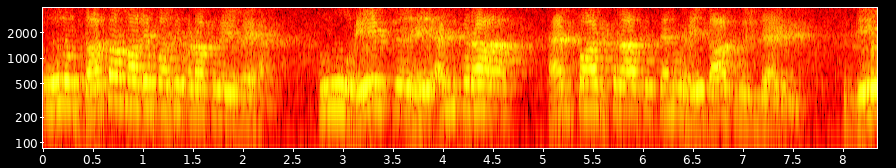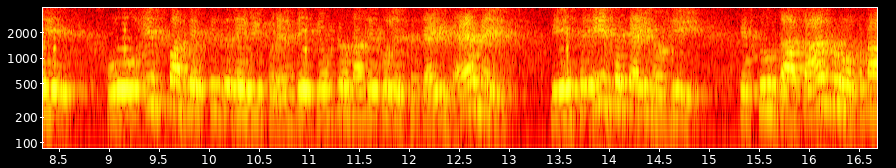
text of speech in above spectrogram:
ਉਹ ਦਾਤਾ ਵਾਲੇ ਪਾਸੇ ਬੜਾ ਪ੍ਰੇਰ ਰਹੇ ਹਨ। ਤੂੰ ਹੇਕ ਇੰਜ ਕਰਾ ਹੈਂਡ ਪਾਠ ਕਰਾ ਤੇ ਤੈਨੂੰ ਇਹ ਦਾਤ ਮਿਲ ਜਾਏਗੀ। ਜੇ ਉਹ ਇਸ ਪਾਸੇ ਕਿਧਰੇ ਵੀ ਪਰੇਂਦੇ ਕਿਉਂਕਿ ਉਹਨਾਂ ਦੇ ਕੋਲ ਸਚਾਈ ਹੈ ਨਹੀਂ ਕਿ ਇਸ, ਇਹ ਸਚਾਈ ਹੁੰਦੀ ਕਿ ਤੂੰ ਦਾਤਾਰ ਨੂੰ ਆਪਣਾ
